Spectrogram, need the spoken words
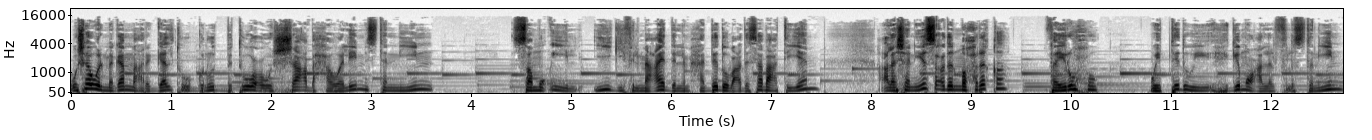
وشاول مجمع رجالته والجنود بتوعه والشعب حواليه مستنيين صموئيل يجي في الميعاد اللي محدده بعد سبعة أيام علشان يصعد المحرقة فيروحوا ويبتدوا يهجموا على الفلسطينيين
